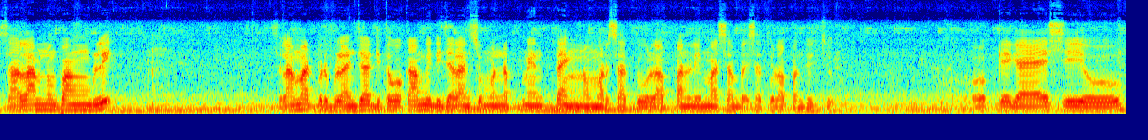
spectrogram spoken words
Salam numpang beli. Selamat berbelanja di toko kami di Jalan Sumenep Menteng nomor 185 sampai 187. Oke guys, see you.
